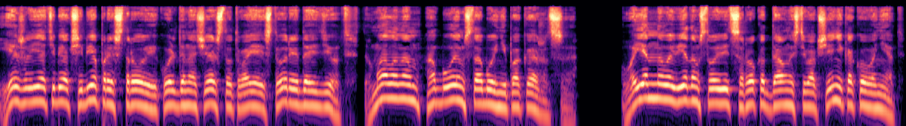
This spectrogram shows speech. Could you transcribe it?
Ежели я тебя к себе пристрою, и коль до начальства твоя история дойдет, то мало нам обоим с тобой не покажется. У военного ведомства ведь срока давности вообще никакого нет.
